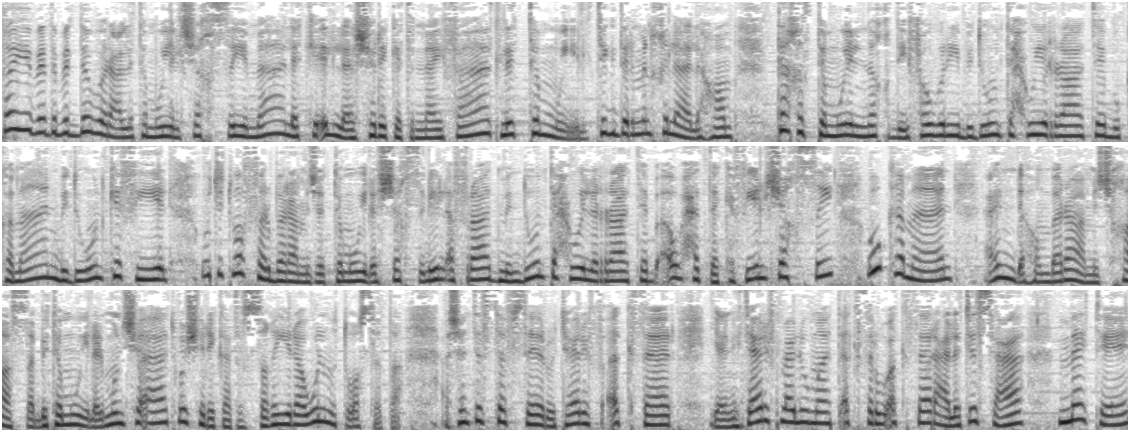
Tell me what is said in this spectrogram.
طيب إذا بتدور على تمويل شخصي ما لك إلا شركة النايفات للتمويل. تقدر من خلالهم تاخذ تمويل نقدي فوري بدون تحويل راتب وكمان بدون كفيل وتتوفر برامج التمويل الشخصي للأفراد من دون تحويل الراتب أو حتى كفيل شخصي. وكمان عندهم برامج خاصة بتمويل المنشآت والشركات الصغيرة والمتوسطة. عشان تستفسر وتعرف أكثر يعني تعرف معلومات أكثر وأكثر على تسعة 200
